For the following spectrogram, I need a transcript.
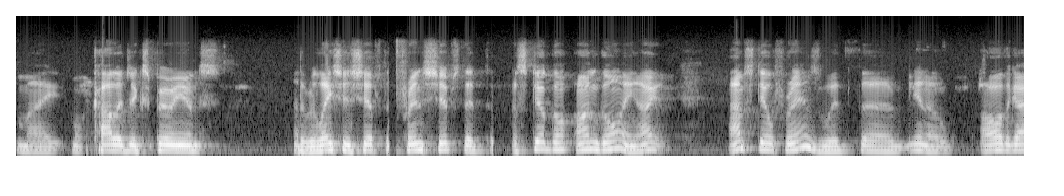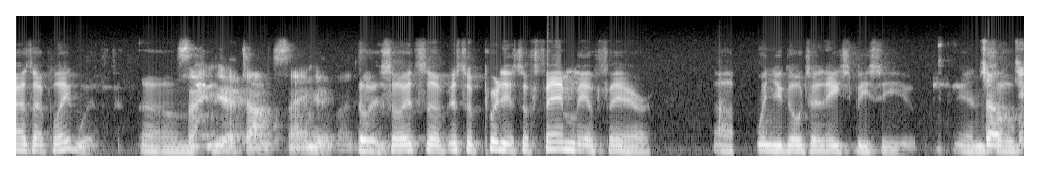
my, my college experience, the relationships, the friendships that are still go- ongoing. I, I'm still friends with, uh, you know, all the guys I played with. Um, Same here, Thomas. Same here, buddy. So, so it's a it's a pretty it's a family affair uh, when you go to an HBCU. And so, so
